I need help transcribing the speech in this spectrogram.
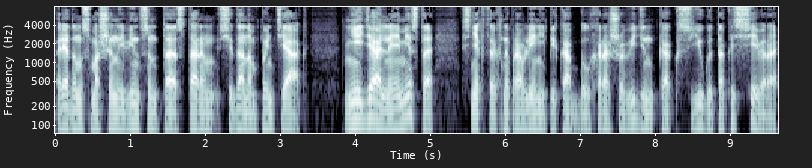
Рядом с машиной Винсента старым седаном «Пантиак». Не идеальное место, с некоторых направлений пикап был хорошо виден как с юга, так и с севера,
